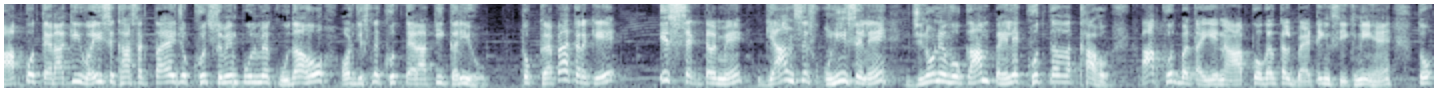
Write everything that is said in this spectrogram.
आपको तैराकी वही सिखा सकता है जो खुद स्विमिंग पूल में कूदा हो और जिसने खुद तैराकी करी हो। तो कृपया करके इस सेक्टर में ज्ञान सिर्फ़ उन्हीं से लें जिन्होंने वो काम पहले खुद कर रखा हो। आप खुद बताइए ना, आपको अगर कल बैटिंग सीखनी है तो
